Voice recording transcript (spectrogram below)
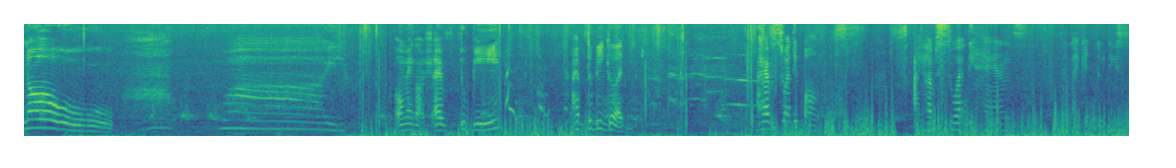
No. Why? Oh my gosh, I have to be I have to be good. I have sweaty palms. I have sweaty hands. And I can do this.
